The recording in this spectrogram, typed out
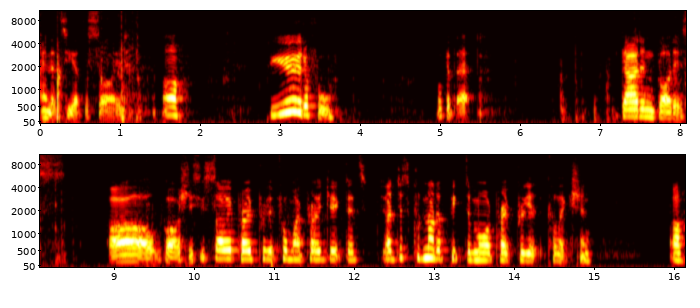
And it's the other side. Oh, Beautiful. Look at that. Garden Goddess. Oh gosh, this is so appropriate for my project. It's I just could not have picked a more appropriate collection. Oh,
